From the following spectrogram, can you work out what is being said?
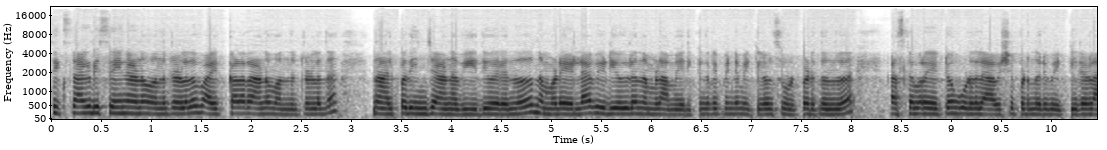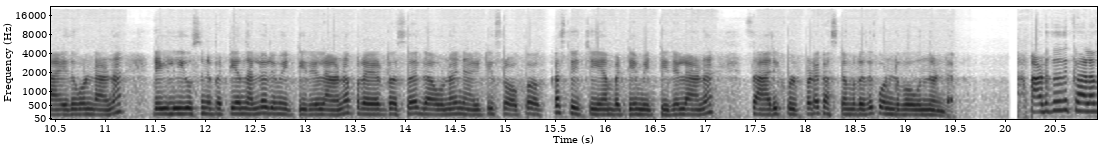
സിക്സ് ആഗ് ഡിസൈൻ ആണ് വന്നിട്ടുള്ളത്. വൈറ്റ് കളറാണ് വന്നിട്ടുള്ളത്. നാൽപ്പത് ഇഞ്ചാണ് വീതി വരുന്നത്. നമ്മുടെ എല്ലാ വീഡിയോയിലും നമ്മൾ അമേരിക്കൻ ക്രിപ്പിന്റെ മെറ്റീരിയൽസ് ഉൾപ്പെടുത്തുന്നത്. കസ്റ്റമർ ഏറ്റവും കൂടുതൽ ആവശ്യപ്പെടുന്ന ഒരു മെറ്റീരിയൽ ആയതുകൊണ്ടാണ്. ഡെയിലി യൂസിന് പറ്റിയ നല്ലൊരു മെറ്റീരിയലാണ് പ്രയർ ഡ്രസ്സ് ഗൗണ് നൈറ്റി ഫ്രോക്കും ഒക്കെ സ്റ്റിച്ച് ചെയ്യാൻ പറ്റിയ മെറ്റീരിയലാണ് സാരിക്കുൾപ്പെടെ കസ്റ്റമർ ഇത് കൊണ്ടുപോകുന്നുണ്ട്. അടുത്തത് കളർ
